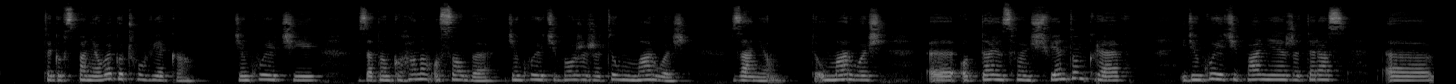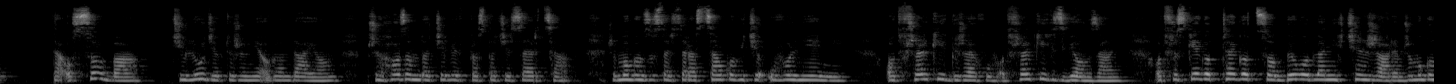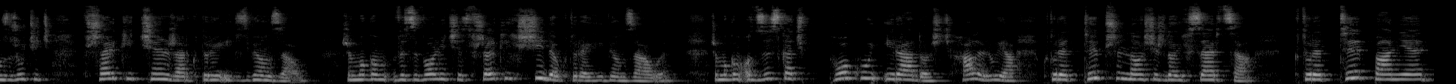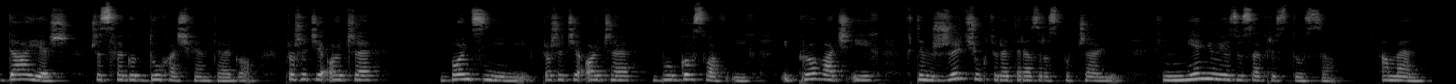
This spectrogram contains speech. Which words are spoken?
tego wspaniałego człowieka. Dziękuję Ci za tą kochaną osobę. Dziękuję Ci, Boże, że Ty umarłeś za nią. Ty umarłeś, e, oddając swoją świętą krew. I dziękuję Ci, Panie, że teraz e, ta osoba, ci ludzie, którzy mnie oglądają, przychodzą do Ciebie w prostocie serca, że mogą zostać teraz całkowicie uwolnieni od wszelkich grzechów, od wszelkich związań, od wszystkiego tego, co było dla nich ciężarem, że mogą zrzucić wszelki ciężar, który ich związał, że mogą wyzwolić się z wszelkich sideł, które ich wiązały, że mogą odzyskać pokój i radość, halleluja, które Ty przynosisz do ich serca, które Ty, Panie, dajesz przez swego Ducha Świętego. Proszę Cię, Ojcze, bądź z nimi. Proszę Cię, Ojcze, błogosław ich i prowadź ich w tym życiu, które teraz rozpoczęli. W imieniu Jezusa Chrystusa. Amen.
